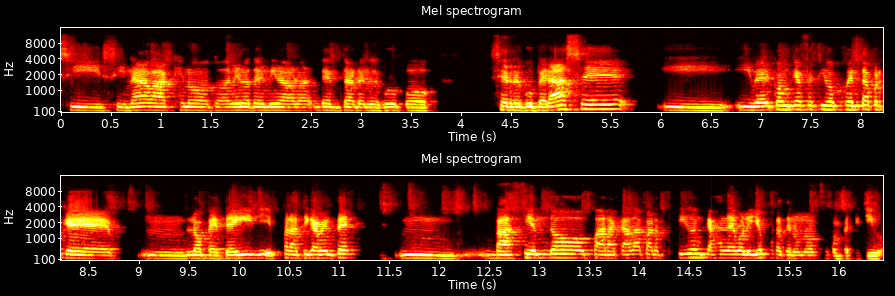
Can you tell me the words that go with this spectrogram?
Si, si Navas, que no, todavía no ha terminado de entrar en el grupo, se recuperase. y, ver con qué efectivos cuenta, porque mm, Lopetegui prácticamente mm, va haciendo para cada partido encaje de bolillos para tener un once competitivo.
